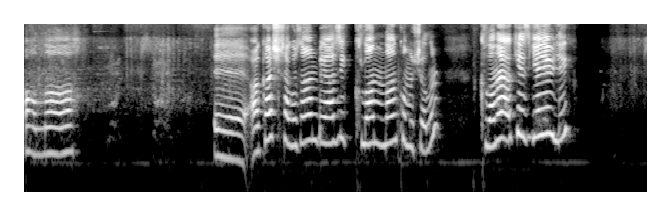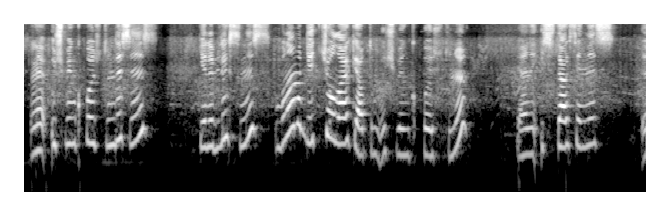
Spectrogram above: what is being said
Allah. Ee, arkadaşlar o zaman birazcık klandan konuşalım. Klana herkes gelebilir. Ee, 3000 kupa üstündesiniz. Gelebilirsiniz. Bunu ama geçici olarak yaptım 3000 kupa üstünü. Yani isterseniz e,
